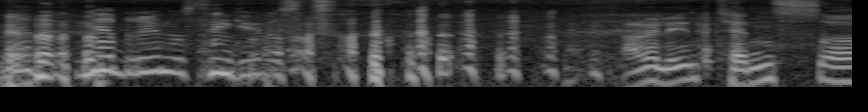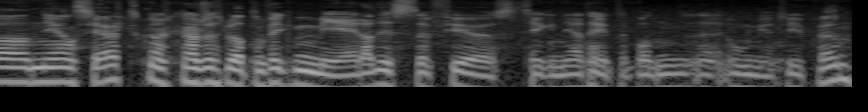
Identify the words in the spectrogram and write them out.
mer, mer brunost enn gulost. Er veldig intens og nyansert. Kanskje, kanskje spørre at man fikk mer av disse fjøstingene jeg tenkte på den eh, unge typen.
